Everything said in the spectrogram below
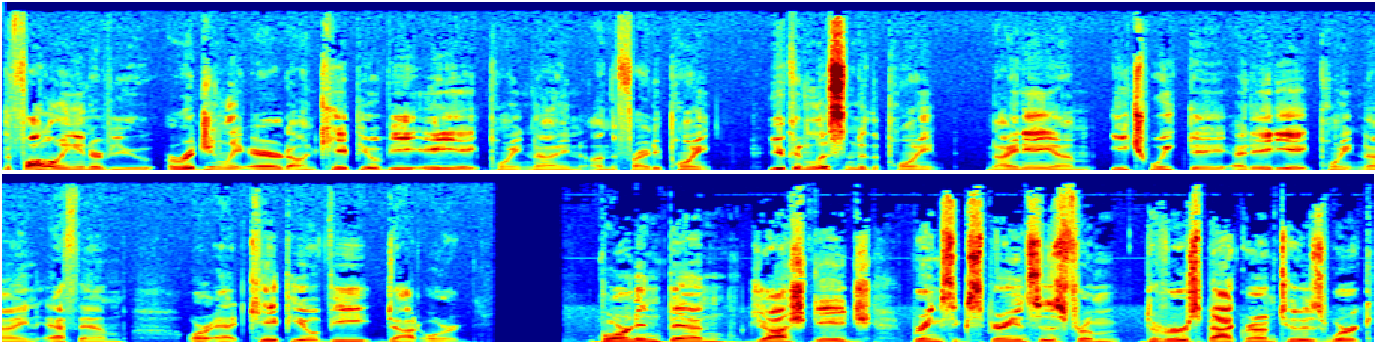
The following interview originally aired on KPOV 88.9 on the Friday Point. You can listen to The Point 9 a.m. each weekday at 88.9 FM or at kpov.org. Born in Bend, Josh Gage brings experiences from diverse background to his work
